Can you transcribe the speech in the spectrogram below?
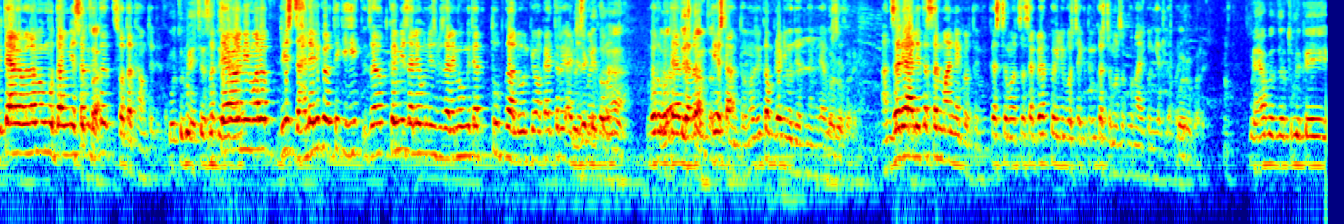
मी त्यावेळेला मग मुद्दाम मी सर स्वतः. तिथं स्वतः थांबतो तिथे त्यावेळेला मी मला डिश झालेली कळते की ही जरा कमी झाली उन्नीस बी झाली मग मी त्यात तूप घालून किंवा काहीतरी ऍडजस्टमेंट काहीतरी, करून. बरोबर त्याला त्या. टेस्ट आणतो म्हणजे कंप्लेंट येऊ देत नाही त्या. आणि जरी आले तर सर मान्य करतो मी कस्टमरचं सगळ्यात पहिली गोष्ट आहे की तुम्ही कस्टमरचं पूर्ण ऐकून घेतलं. बरोबर आहे ह्याबद्दल तुम्ही काही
